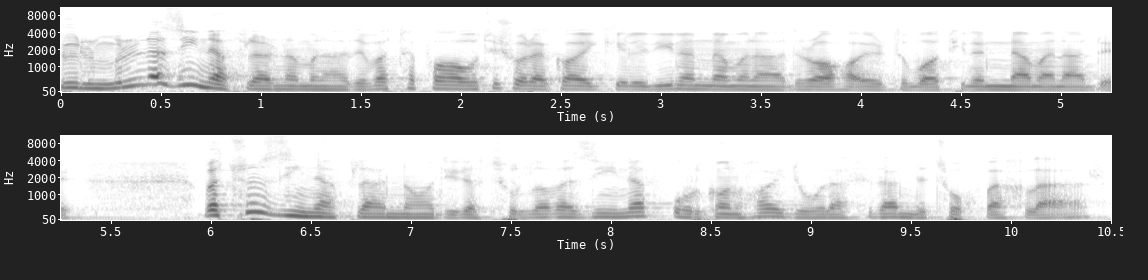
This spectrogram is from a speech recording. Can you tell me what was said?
bilmirlər zinəflər nə mənadır və təfavütü şərəkayı kilidi ilə nə mənadır, raha irtibatı ilə nə mənadır. Və çün zinəflər nadirətullah və zinəf orqanhay dövlətidən də çox vaxtlar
